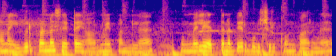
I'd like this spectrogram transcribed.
ஆனால் இவர் பண்ண சேட்டை யாருமே பண்ணல. உண்மையிலே எத்தனை பேர் பிடிச்சிருக்கோன்னு பாருங்கள்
